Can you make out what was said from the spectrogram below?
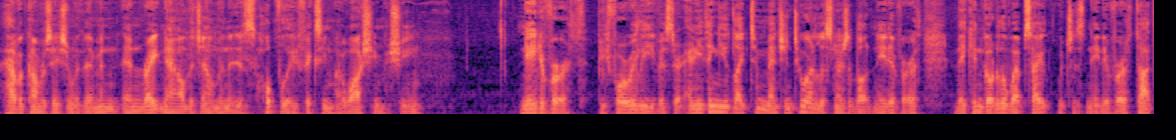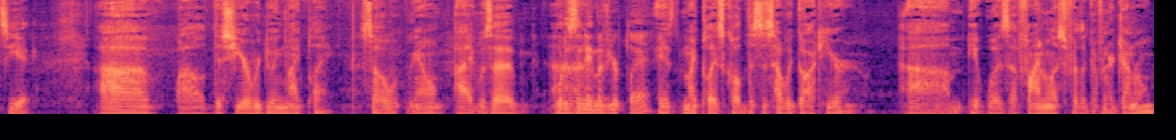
have a conversation with him. And, and right now, the gentleman is hopefully fixing my washing machine. Native Earth, before we leave, is there anything you'd like to mention to our listeners about Native Earth? They can go to the website, which is nativeearth.ca. Uh, well, this year we're doing my play. So you know, I it was a. What is the name of your play? It, my play is called "This Is How We Got Here." Um, it was a finalist for the Governor General.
